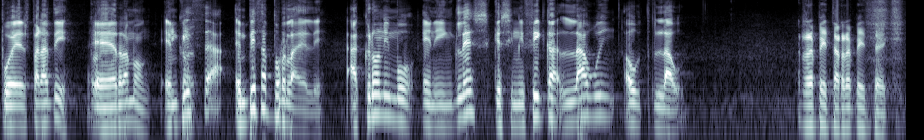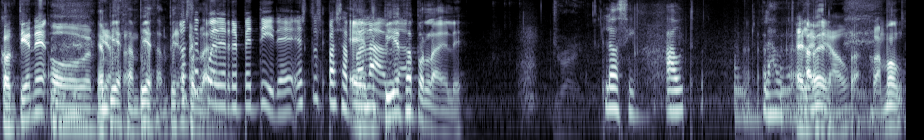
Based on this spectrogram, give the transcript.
Pues para ti, eh, Ramón, empieza, empieza por la L. Acrónimo en inglés que significa Lowing Out Loud. Repite, repite. ¿Contiene o empieza? Empieza, empieza, empieza No por se la puede L. repetir, ¿eh? Esto es pasapalabra. Empieza por la L. Losing. Out. Loud. El A ver, Ramón,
